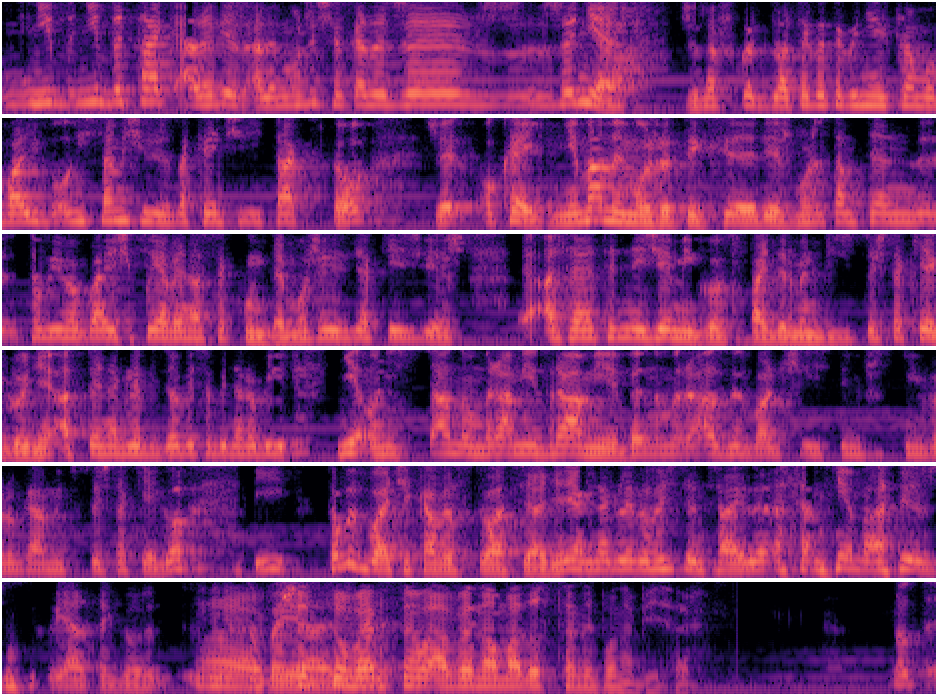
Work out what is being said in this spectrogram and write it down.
niby, niby tak, ale wiesz, ale może się okazać, że, że, że, nie. Że na przykład dlatego tego nie reklamowali, bo oni sami się już zakręcili tak w to, że okej, okay, nie mamy może tych, wiesz, może tam ten Tobey Maguire się pojawia na sekundę, może jest w jakiejś, wiesz, alternatywnej ziemi go Spider-Man widzi, coś takiego, nie? A tutaj nagle widzowie sobie narobili, nie, oni staną ramię w ramię, będą razem walczyli z tymi wszystkimi wrogami, czy coś takiego i to by była ciekawa sytuacja, nie? Jak nagle wychodzi ten trailer, a tam nie ma, wiesz, ja tego. No, wszystko wepchnął, a Venoma do sceny po napisach. No to,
